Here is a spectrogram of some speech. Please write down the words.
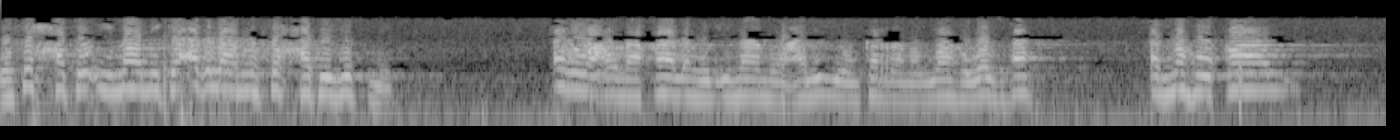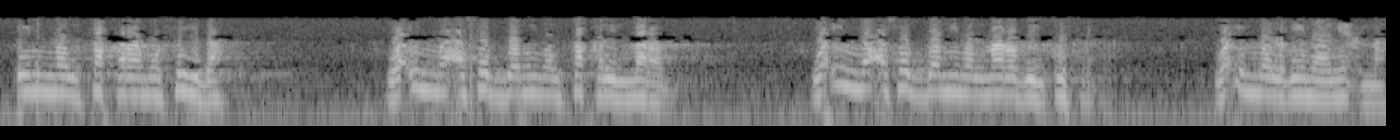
وصحة إيمانك أغلى من صحة جسمك. أروع ما قاله الإمام علي كرم الله وجهه أنه قال إن الفقر مصيبة وإن أشد من الفقر المرض وإن أشد من المرض الكفر وإن الغنى نعمة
